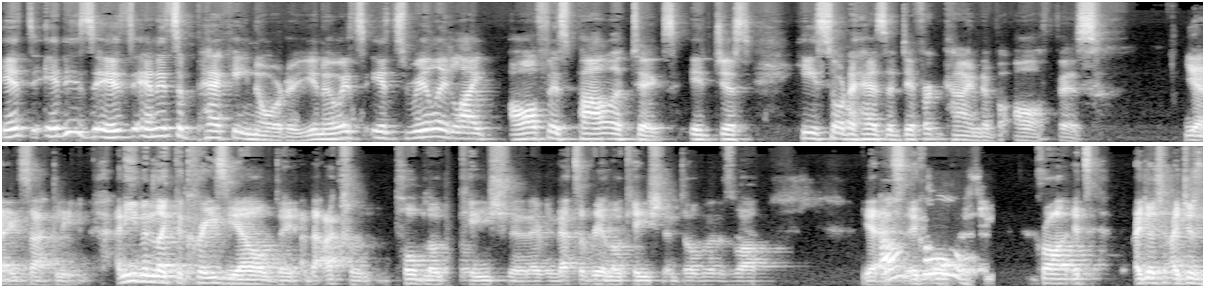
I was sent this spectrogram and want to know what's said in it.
It it is it's and it's a pecking order. You know, it's it's really like office politics. It just he sort of has a different kind of office. Yeah, exactly. And even like the Crazy L, the, the actual pub location and everything, that's a real location in Dublin as well. Yeah, it's, oh, cool. it's, it's, it's I just I just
